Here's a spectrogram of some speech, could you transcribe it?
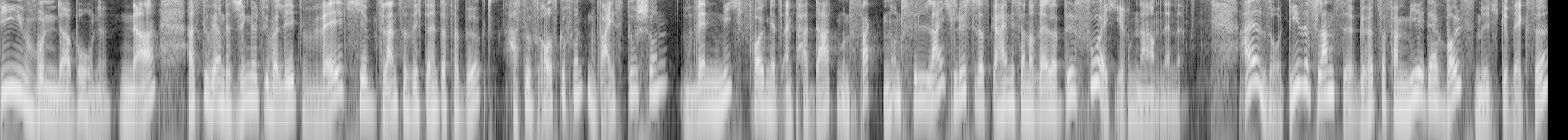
Wunderbohne. Na, hast du während des Jingles überlegt, welche Pflanze sich dahinter verbirgt? Hast du es rausgefunden? Weißt du schon? Wenn nicht, folgen jetzt ein paar Daten und Fakten und vielleicht löst du das Geheimnis ja noch selber, bevor ich ihren Namen nenne. Also, diese Pflanze gehört zur Familie der Wolfsmilchgewächse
